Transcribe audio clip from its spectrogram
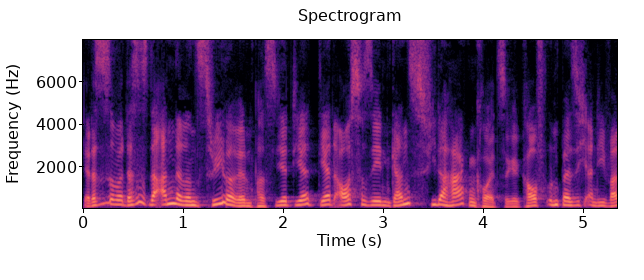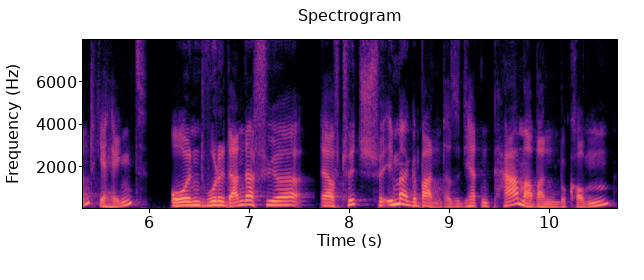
Ja, das ist aber, das ist einer anderen Streamerin passiert. Die hat, die hat aus Versehen ganz viele Hakenkreuze gekauft und bei sich an die Wand gehängt und wurde dann dafür äh, auf Twitch für immer gebannt. Also die hat einen Permaban bekommen,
